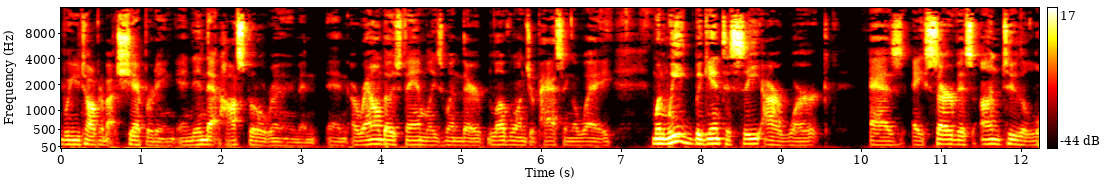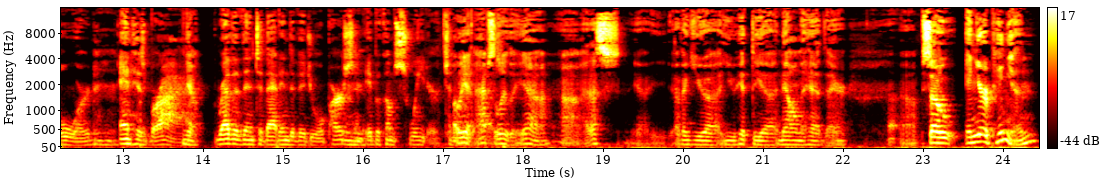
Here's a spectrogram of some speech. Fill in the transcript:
when you're talking about shepherding and in that hospital room and and around those families when their loved ones are passing away, when we begin to see our work as a service unto the Lord and his bride Mm-hmm. Yeah. rather than to that individual person, it becomes sweeter to Oh yeah, absolutely. Yeah, uh, that's. Yeah, I think you uh, you hit the uh, nail on the head there. Uh, so, in your opinion,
